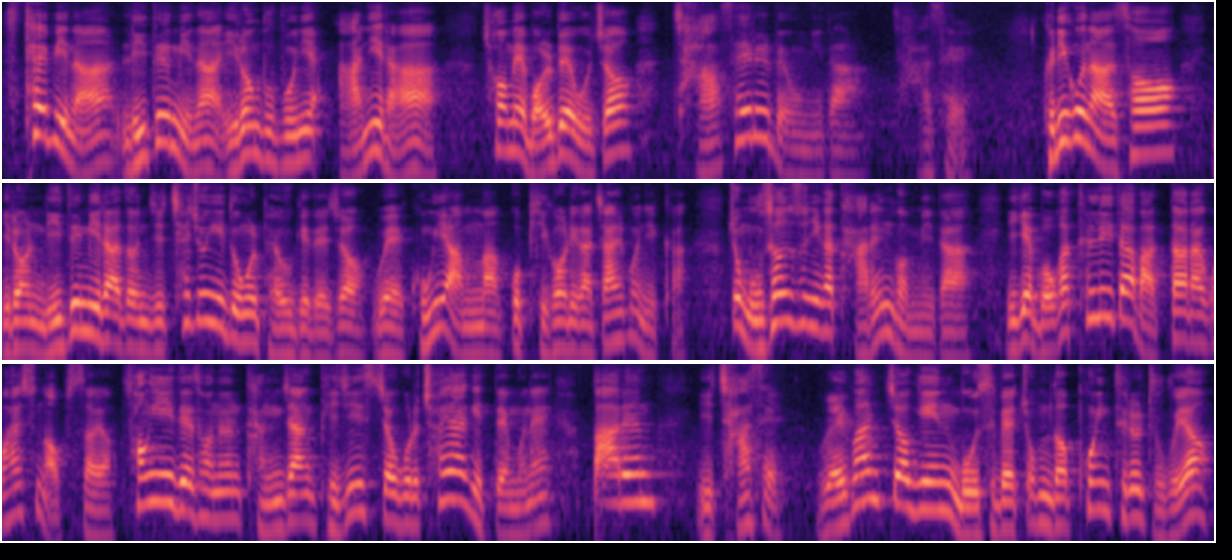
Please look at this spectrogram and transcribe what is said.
스텝이나 리듬이나 이런 부분이 아니라 처음에 뭘 배우죠? 자세를 배웁니다. 자세. 그리고 나서 이런 리듬이라든지 체중 이동을 배우게 되죠. 왜? 공이 안 맞고 비거리가 짧으니까. 좀 우선순위가 다른 겁니다. 이게 뭐가 틀리다 맞다라고 할 수는 없어요. 성인이 돼서는 당장 비즈니스적으로 쳐야 하기 때문에 빠른 이 자세, 외관적인 모습에 좀 더 포인트를 두고요.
